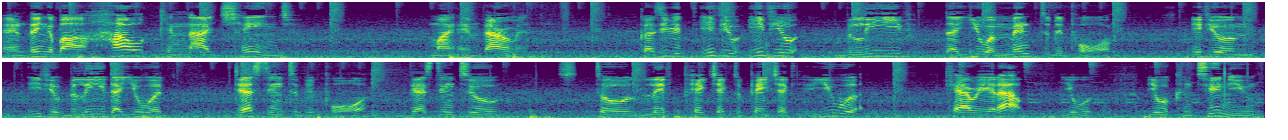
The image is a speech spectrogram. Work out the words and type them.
And think about how can I change my environment? Because if you if you if you believe that you were meant to be poor, if you if you believe that you were destined to be poor, destined to to live paycheck to paycheck, you will carry it out. You will you will continue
